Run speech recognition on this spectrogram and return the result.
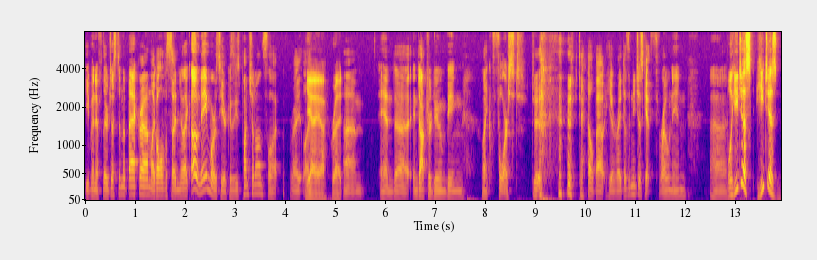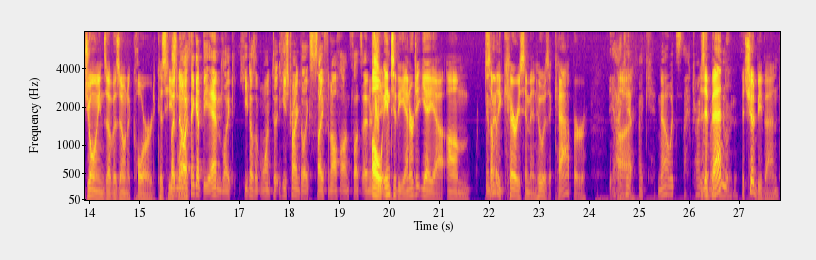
even if they're just in the background. Like all of a sudden, you're like, "Oh, Namor's here because he's punching Onslaught." Right? Like, yeah, yeah, right. um, and uh, and Doctor Doom being like forced to to help out here, right? Doesn't he just get thrown in? Uh, well, he just he just joins of his own accord because he's but no, like, I think at the end, like he doesn't want to. He's trying to like siphon off Onslaught's energy. oh into the energy. Yeah, yeah. Um, And somebody then- carries him in. Who is it? Cap or yeah, I can't. I can't. No, it's. I'm trying is to it remember Ben? It should be Ben.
